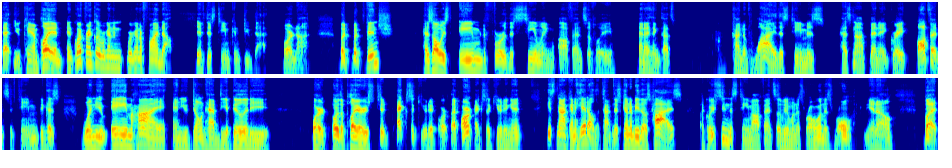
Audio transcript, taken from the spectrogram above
that you can play. And, and quite frankly, we're gonna we're gonna find out if this team can do that or not. But but Finch has always aimed for the ceiling offensively, and I think that's kind of why this team is has not been a great offensive team because when you aim high and you don't have the ability or or the players to execute it or that aren't executing it, it's not going to hit all the time. There's going to be those highs. Like we've seen this team offensively when it's rolling, it's rolling, you know. But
